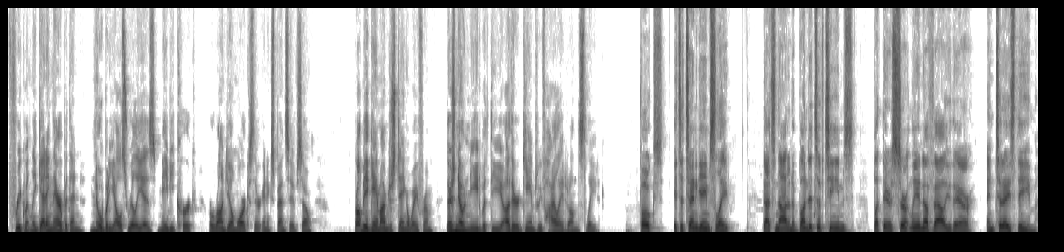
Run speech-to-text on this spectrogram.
frequently getting there, but then nobody else really is. Maybe Kirk or Rondale Moore because they're inexpensive. So probably a game I'm just staying away from. There's no need with the other games we've highlighted on the slate. Folks, it's a 10 game slate. That's not an abundance of teams, but there's certainly enough value there. And today's theme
